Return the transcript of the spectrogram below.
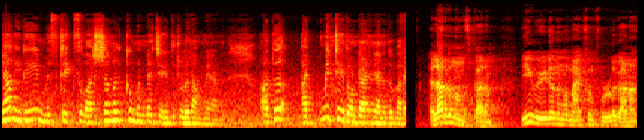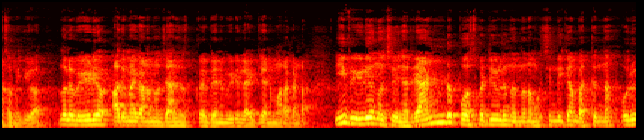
ഞാൻ ഇതേ മിസ്റ്റേക്സ് വർഷങ്ങൾക്ക് മുന്നേ ചെയ്തിട്ടുള്ള ഒരു അമ്മയാണ് അത് അഡ്മിറ്റ് ചെയ്തുകൊണ്ടാണ് ഞാനത് പറയുന്നത്. എല്ലാവർക്കും നമസ്കാരം. ഈ വീഡിയോ നിങ്ങൾ മാക്സിമം ഫുള്ള് കാണാൻ ശ്രമിക്കുക. അതുപോലെ വീഡിയോ ആദ്യമായി കാണുന്ന ചാനൽ സബ്സ്ക്രൈബ് ചെയ്യാനും വീഡിയോ ലൈക്ക് ചെയ്യാനും മറക്കണ്ട. ഈ വീഡിയോ എന്ന് വെച്ച് കഴിഞ്ഞാൽ രണ്ട് പേഴ്സ്പെക്റ്റീവിൽ നിന്ന് നമുക്ക് ചിന്തിക്കാൻ പറ്റുന്ന ഒരു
